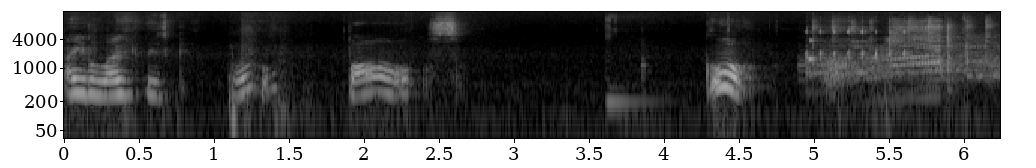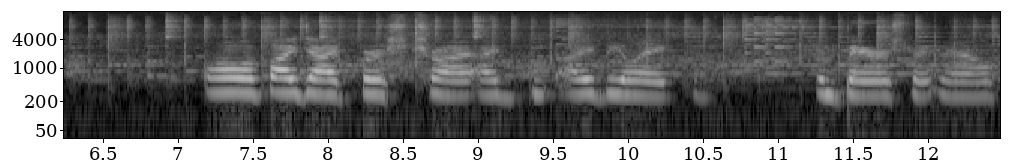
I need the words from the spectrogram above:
I like this. Oh, balls. Cool. Oh, if I died first try, I'd be I'd be like embarrassed right now.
